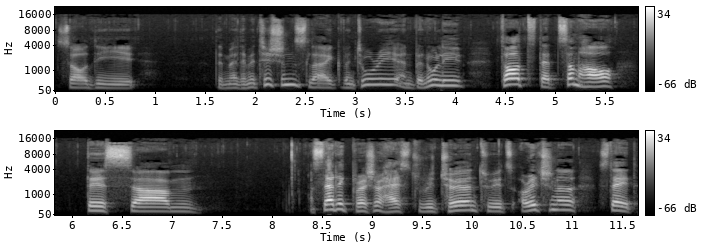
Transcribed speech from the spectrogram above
so the, the mathematicians like Venturi and Bernoulli thought that somehow this um, static pressure has to return to its original state.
